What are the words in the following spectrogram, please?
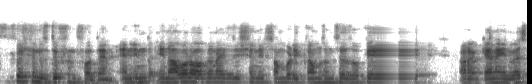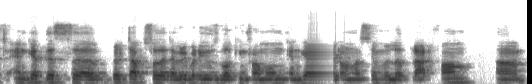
situation is different for them. And in, in our organization, if somebody comes and says, okay, uh, can I invest and get this uh, built up so that everybody who's working from home can get on a similar platform? Um,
